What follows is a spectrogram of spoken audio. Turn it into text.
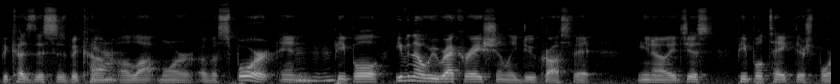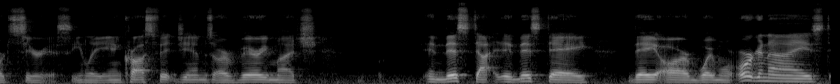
because this has become Yeah. a lot more of a sport and mm-hmm. people even though we recreationally do crossfit you know it just people take their sports seriously and crossfit gyms are very much in this di- in this day they are way more organized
